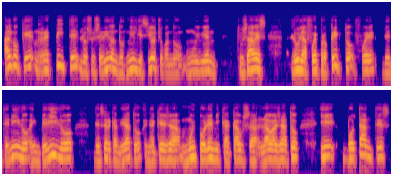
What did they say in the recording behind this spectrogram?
Algo que repite lo sucedido en 2018, cuando muy bien tú sabes, Lula fue proscripto, fue detenido e impedido de ser candidato en aquella muy polémica causa Lavallato y votantes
